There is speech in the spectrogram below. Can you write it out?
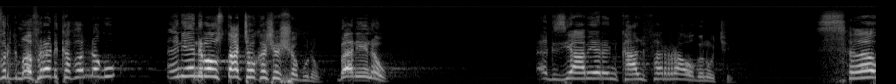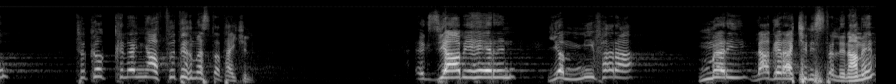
ፍርድ መፍረድ ከፈለጉ እኔን በውስጣቸው ከሸሸጉ ነው፣ በእኔ ነው። እግዚአብሔርን ካልፈራ ወገኖቼ ሰው ትክክለኛ ፍትህ መስጠት አይችልም። እግዚአብሔርን የሚፈራ መሪ ለሀገራችን ይስጥልን። አሜን።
